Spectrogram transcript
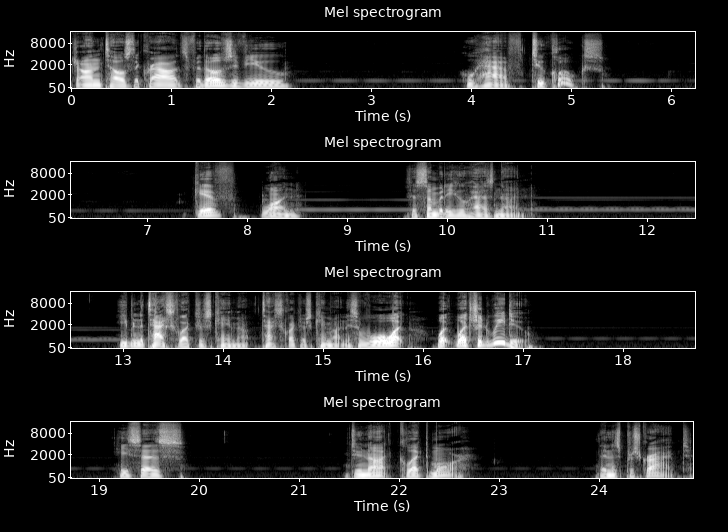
John tells the crowds, For those of you who have two cloaks. Give one to somebody who has none. Even the tax collectors came out. Tax collectors came out and they said, Well, what, what, what should we do? He says, Do not collect more than is prescribed.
